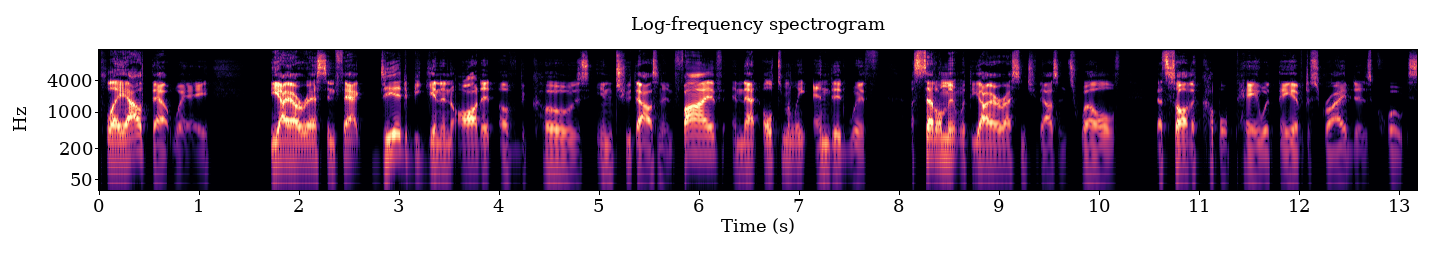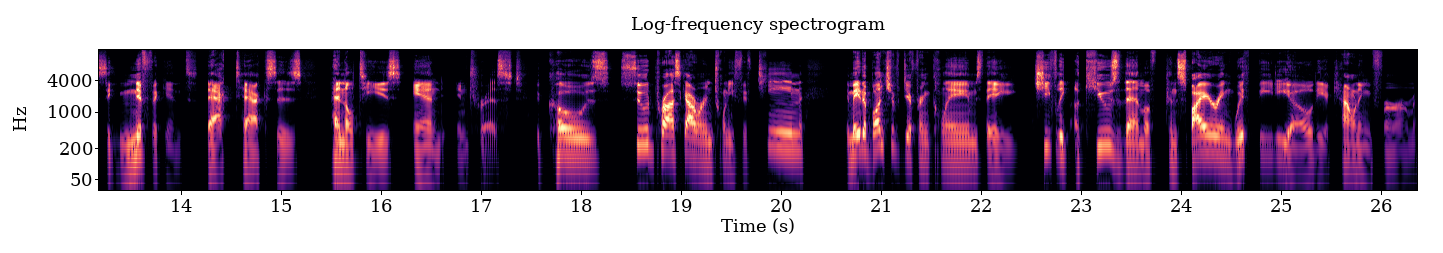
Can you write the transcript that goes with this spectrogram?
play out that way. The IRS, in fact, did begin an audit of the Coes in 2005, and that ultimately ended with a settlement with the IRS in 2012 that saw the couple pay what they have described as, quote, significant back taxes, penalties, and interest. The Coes sued Proskauer in 2015 they made a bunch of different claims. They chiefly accused them of conspiring with BDO, the accounting firm,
